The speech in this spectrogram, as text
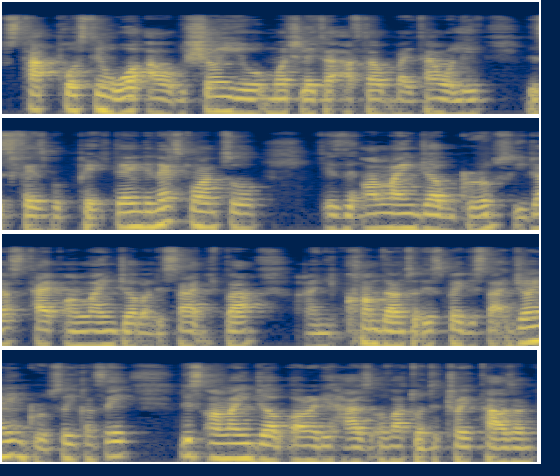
start posting what I will be showing you much later after by the time we leave this Facebook page. Then the next one too is the online job groups. You just type online job on the search bar and you come down to this page, you start joining groups. So you can see this online job already has over 23,000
